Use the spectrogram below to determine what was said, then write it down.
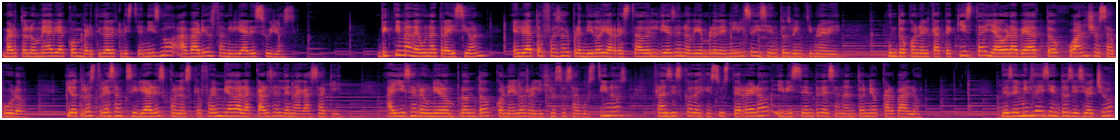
Bartolomé había convertido al cristianismo a varios familiares suyos. Víctima de una traición, el beato fue sorprendido y arrestado el 10 de noviembre de 1629, junto con el catequista y ahora beato Juan Shosaburo, y otros tres auxiliares con los que fue enviado a la cárcel de Nagasaki. Allí se reunieron pronto con él los religiosos agustinos, Francisco de Jesús Terrero y Vicente de San Antonio Carvalho. Desde 1618,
